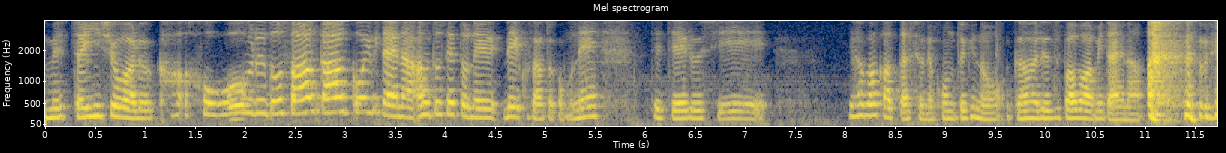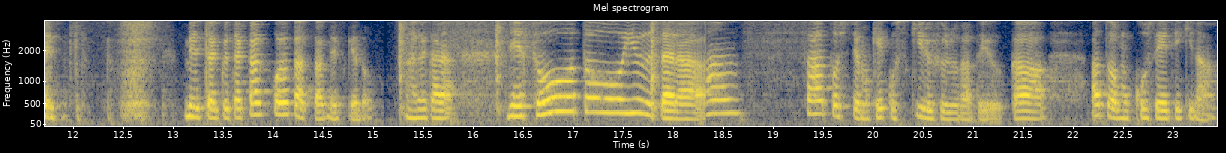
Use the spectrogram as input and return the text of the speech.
めっちゃ印象ある。カホゴールドさんかっこいいみたいなアウトセットでレイコさんとかもね出てるしやばかったですよねこの時のガールズパワーみたいな。めっちゃめちゃくちゃかっこよかったんですけど。あだからね相当言うたらダンサーとしても結構スキルフルなというかあとはもう個性的な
